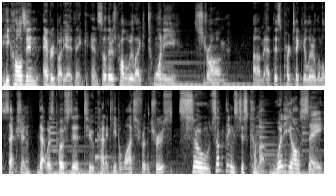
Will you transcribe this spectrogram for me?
He calls in everybody, I think, and so there's probably like 20 strong um, at this particular little section that was posted to kind of keep a watch for the truce. So something's just come up. What do y'all say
